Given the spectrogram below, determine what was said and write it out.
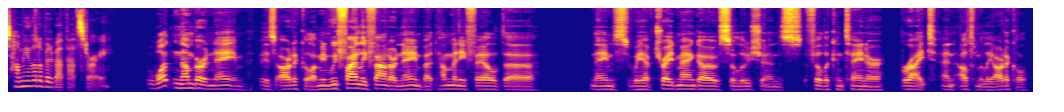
Tell me a little bit about that story. What number name is article? I mean, we finally found our name, but how many failed uh, names? We have Trade Mango Solutions, Fill the Container, Bryght, and ultimately Article.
